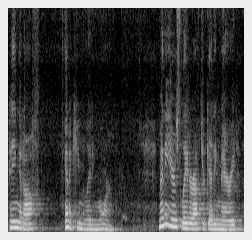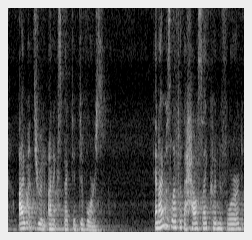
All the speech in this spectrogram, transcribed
paying it off, and accumulating more. Many years later, after getting married, I went through an unexpected divorce. And I was left with a house I couldn't afford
